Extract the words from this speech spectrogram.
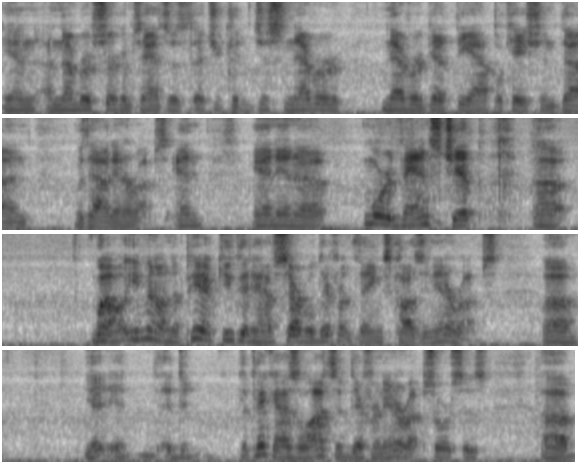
in a number of circumstances that you could just never, never get the application done without interrupts. And and in a more advanced chip, uh, well, even on the PIC, you could have several different things causing interrupts. Um, it, it, the, the PIC has lots of different interrupt sources. Uh,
